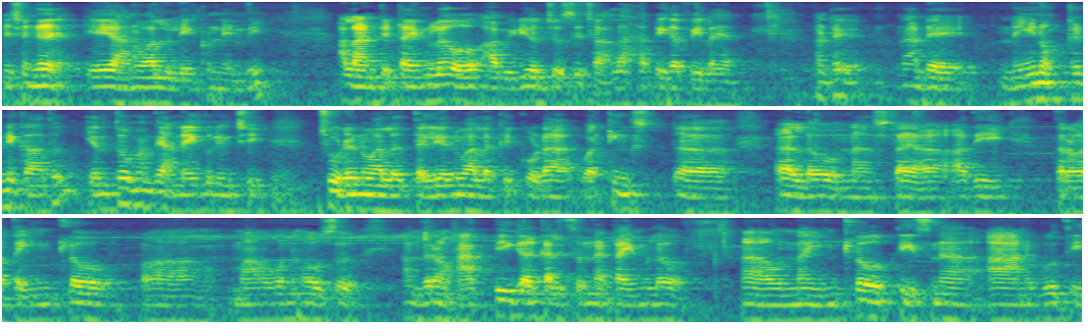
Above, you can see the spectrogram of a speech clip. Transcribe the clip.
నిజంగా ఏ ఆనవాళ్ళు లేకుండింది అలాంటి టైంలో ఆ వీడియో చూసి చాలా హ్యాపీగా ఫీల్ అయ్యాను అంటే అంటే నేను ఒక్కడిని కాదు ఎంతోమంది అన్నయ్య గురించి చూడని వాళ్ళకి తెలియని వాళ్ళకి కూడా వర్కింగ్లో ఉన్న స్టా అది తర్వాత ఇంట్లో మా ఓన్ హౌస్ అందరం హ్యాపీగా కలిసి ఉన్న టైంలో ఉన్న ఇంట్లో తీసిన ఆ అనుభూతి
